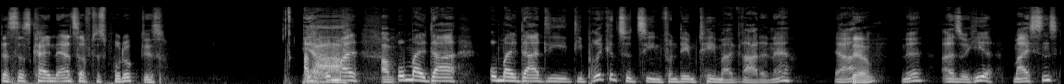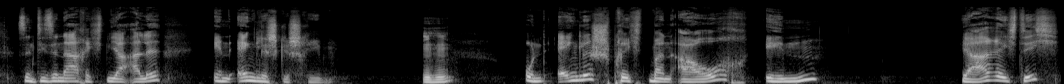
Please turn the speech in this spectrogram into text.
dass das kein ernsthaftes Produkt ist. Aber Ja, um mal, um mal da, um mal da die, die Brücke zu ziehen von dem Thema gerade, ne? Ja. Ja. Ne? Also hier, meistens sind diese Nachrichten ja alle in Englisch geschrieben. Mhm. Und Englisch spricht man auch in, ja, richtig,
